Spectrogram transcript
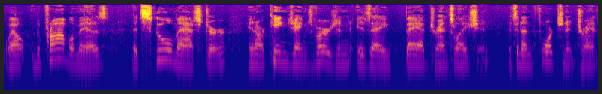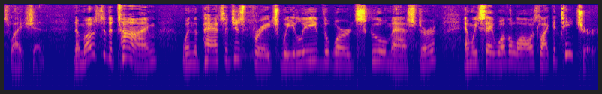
Well, the problem is that schoolmaster in our King James Version is a bad translation. It's an unfortunate translation. Now, most of the time, when the passage is preached, we leave the word schoolmaster and we say, well, the law is like a teacher.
